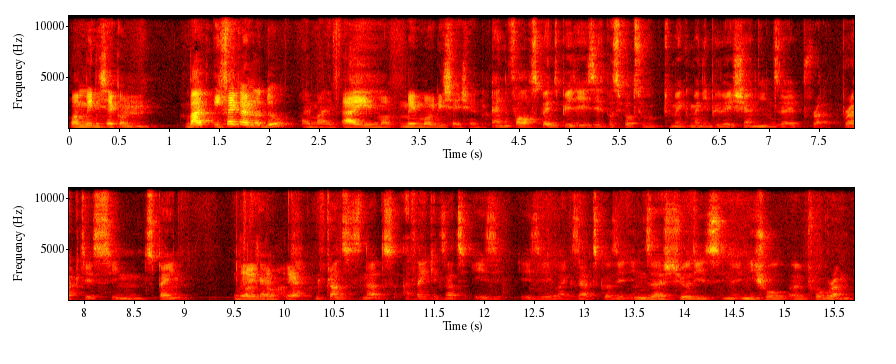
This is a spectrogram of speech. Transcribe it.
one millisecond Mm. but if i cannot do i might i make mobilization And for Spain PD, is it possible to, to make manipulation in the pra- practice in Spain? There is Okay. no yeah In France, it's not. I think it's not easy easy like that because in the studies, in the initial uh, program,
